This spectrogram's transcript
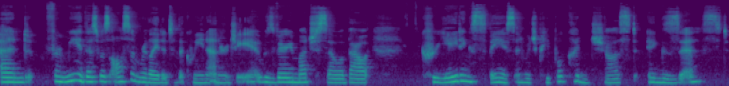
And for me, this was also related to the Queen energy. It was very much so about creating space in which people could just exist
